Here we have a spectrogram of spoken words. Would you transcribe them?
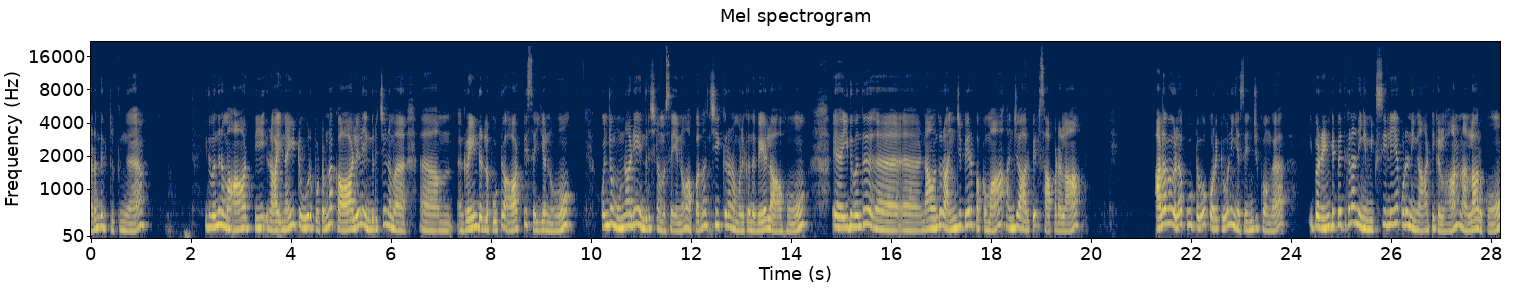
நடந்துக்கிட்டு இருக்குங்க. இது வந்து நம்ம ஆட்டி ராய் நைட்டு ஊற போட்டோம்னா காலையில் எந்திரிச்சு நம்ம கிரைண்டரில் போட்டு ஆட்டி செய்யணும். கொஞ்சம் முன்னாடியே எந்திரிச்சு நம்ம செய்யணும். அப்போ தான் சீக்கிரம் நம்மளுக்கு அந்த வேலை ஆகும். இது வந்து நான் வந்து ஒரு அஞ்சு பேர் பக்கமாக அஞ்சு ஆறு பேர் சாப்பிடலாம். அளவுகளை கூட்டவோ குறைக்கவோ நீங்கள் செஞ்சுக்கோங்க. இப்போ ரெண்டு பேர்த்துக்குனா நீங்கள் மிக்சிலேயே கூட நீங்கள் ஆட்டிக்கலாம். நல்லாயிருக்கும்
